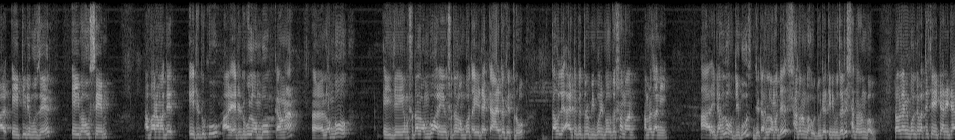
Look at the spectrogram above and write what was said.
আর এই ত্রিভুজের এই বাহু সেম আবার আমাদের এতটুকু আর এতটুকু লম্ব, কেননা লম্ব, এই যে এই অংশটা লম্ব আর এই অংশটা লম্ব, তাই এটা একটা আয়তক্ষেত্র। তাহলে আয়তক্ষেত্র বিপরীত বাহু তো সমান, আমরা জানি। আর এটা হলো অতিভুজ যেটা হলো আমাদের সাধারণ বাহু, দুইটা ত্রিভুজের সাধারণ বাহু। তাহলে আমি বলতে পারতেছি এইটা আর এটা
